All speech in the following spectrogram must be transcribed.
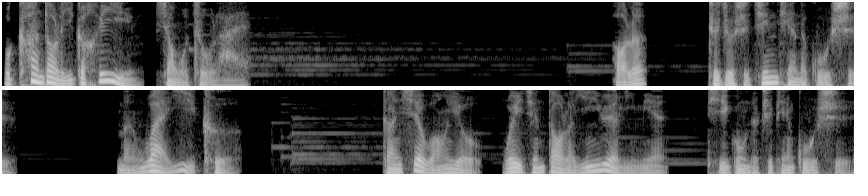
我看到了一个黑影向我走来。好了，这就是今天的故事。门外异客。感谢网友，我已经到了音乐里面提供的这篇故事。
